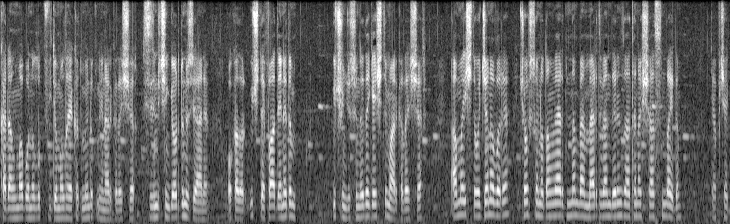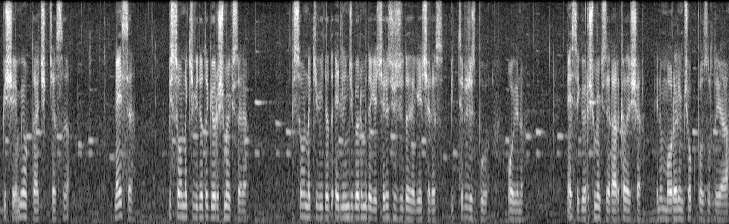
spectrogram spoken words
Kanalıma abone olup videoma like atmayı unutmayın arkadaşlar. Sizin için gördünüz yani. O kadar 3 defa denedim. Üçüncüsünde de geçtim arkadaşlar. Ama işte o canavarı çok sonradan verdiğinden ben merdivenlerin zaten aşağısındaydım. Yapacak bir şeyim yoktu açıkçası. Neyse. Bir sonraki videoda görüşmek üzere. Bir sonraki videoda 50. bölümü de geçeriz, yüzü de geçeriz. Bitiririz bu oyunu. Neyse görüşmek üzere arkadaşlar. Benim moralim çok bozuldu ya.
